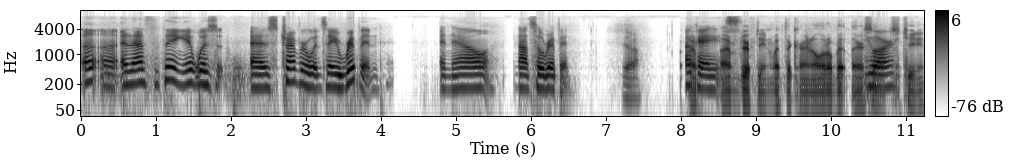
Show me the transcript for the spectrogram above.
Uh-uh, and that's the thing, it was, as Trevor would say, ripping, and now not so ripping. Yeah. I'm- Okay. I'm drifting with the current a little bit there, You so are? it's cheating.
